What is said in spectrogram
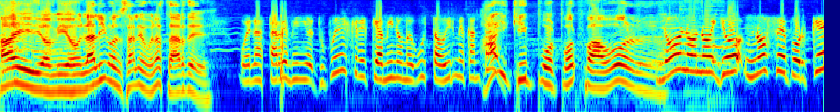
Ay, Dios mío. Lali González, buenas tardes. Buenas tardes, mi niño. ¿Tú puedes creer que a mí no me gusta oírme cantar? Ay, qué por, por favor. No, no, no, yo no sé por qué,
